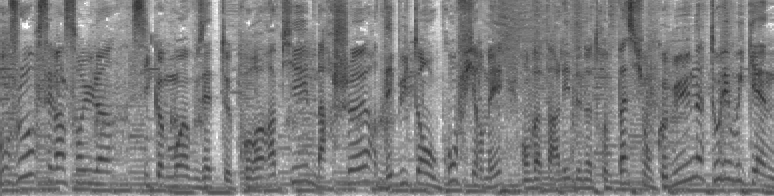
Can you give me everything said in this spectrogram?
Bonjour, c'est Vincent Hulin. Si comme moi vous êtes coureur à pied, marcheur, débutant ou confirmé, on va parler de notre passion commune. Tous les week-ends,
